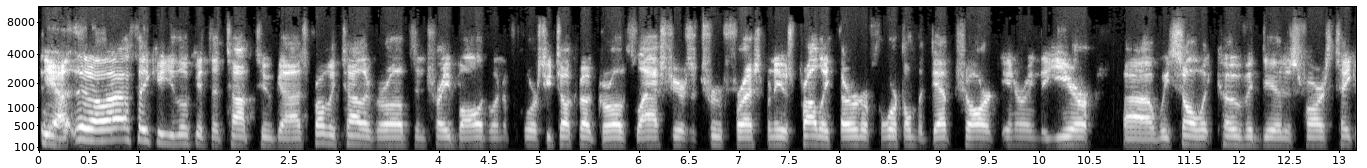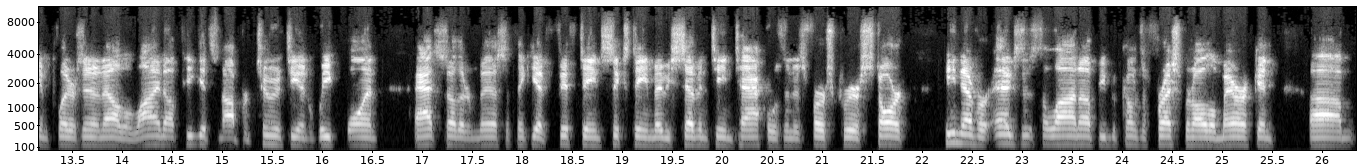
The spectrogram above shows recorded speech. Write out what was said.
Yeah you know i think you look at the top two guys probably tyler grubbs and trey baldwin. Of course you talked about grubbs last year as a true freshman. He was probably third or fourth on the depth chart entering the year. Uh, we saw what covid did as far as taking players in and out of the lineup. He gets an opportunity in week one at Southern Miss. I think he had 15, 16, maybe 17 tackles in his first career start. He never exits the lineup. He becomes a freshman All American. Um,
